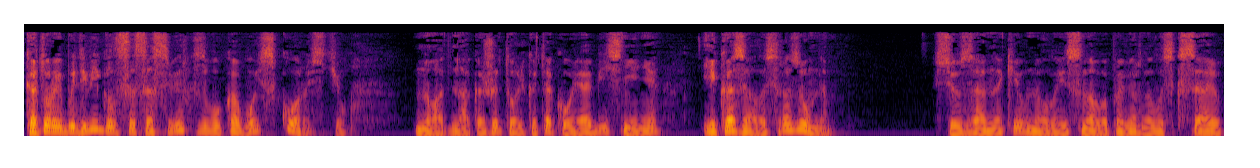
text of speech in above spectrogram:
который бы двигался со сверхзвуковой скоростью. Но, однако же, только такое объяснение и казалось разумным. Сюзанна кивнула и снова повернулась к Саю.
